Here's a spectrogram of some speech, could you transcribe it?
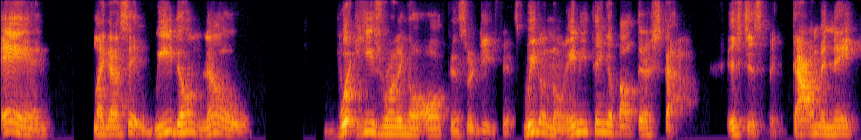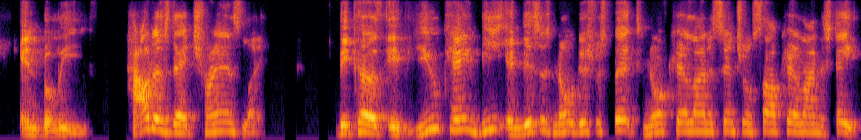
and like I said, we don't know what he's running on offense or defense. We don't know anything about their style. It's just been dominate and believe. How does that translate because if you can't beat, and this is no disrespect to North Carolina Central, South Carolina State,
